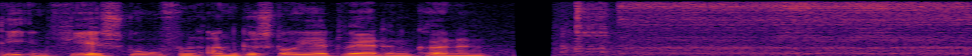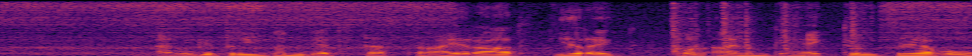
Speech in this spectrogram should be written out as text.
die in vier Stufen angesteuert werden können. Angetrieben wird das Dreirad direkt von einem gehackten Servo.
